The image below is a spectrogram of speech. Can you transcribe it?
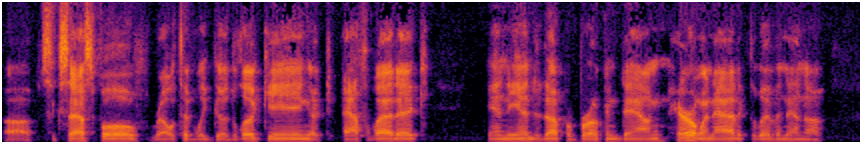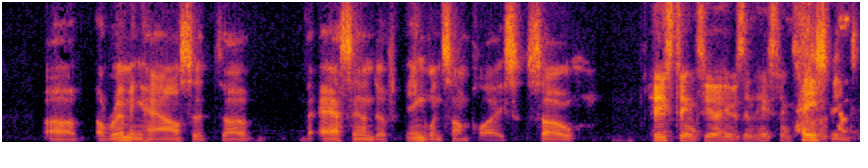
uh, successful, relatively good looking, athletic, and he ended up a broken down heroin addict living in a, a, a rooming house at uh, the ass end of England someplace. So Hastings, yeah, he was in Hastings. Hastings.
